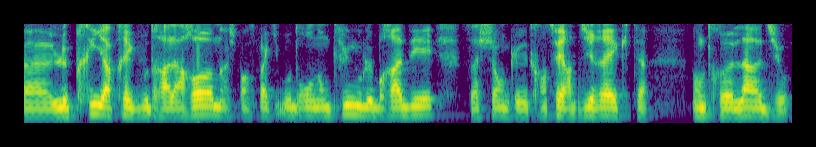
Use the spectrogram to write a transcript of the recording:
Euh, le prix après que voudra la Rome, je pense pas qu'ils voudront non plus nous le brader, sachant que les transferts directs entre Lazio.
